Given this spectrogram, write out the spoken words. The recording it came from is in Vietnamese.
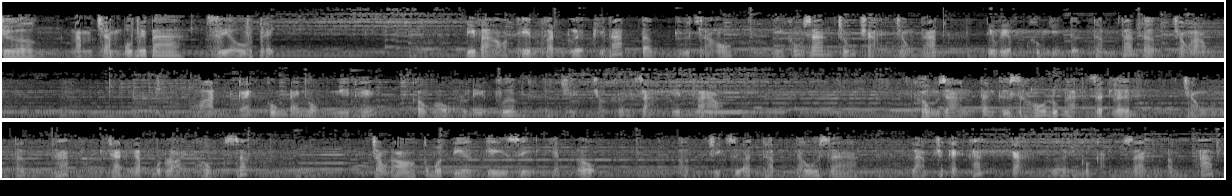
Trường 543 Diều Thịnh. Đi vào thiên phần luyện khí tháp tầng thứ 6 Nhìn không gian trống trải trong tháp, Tiêu viêm không nhịn được thầm than thở trong lòng. Hoàn cảnh cùng đãi ngộ như thế, Không hộ địa phương Chỉ cho cường giả tiến vào. Không gian tầng thứ 6 đúng là rất lớn, Trong tầng tháp tràn ngập một loại hồng sắc trong đó có một tia kỳ dị nhiệt độ ở chính giữa thẩm thấu ra, làm cho kẻ khác cả người có cảm giác ấm áp.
